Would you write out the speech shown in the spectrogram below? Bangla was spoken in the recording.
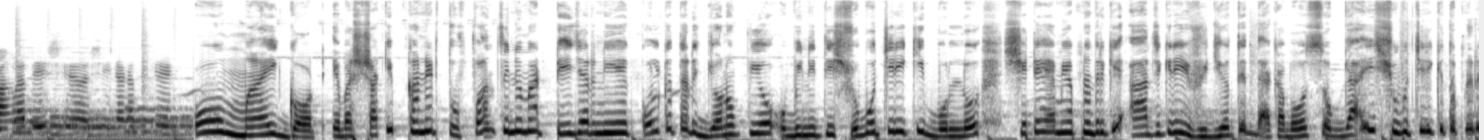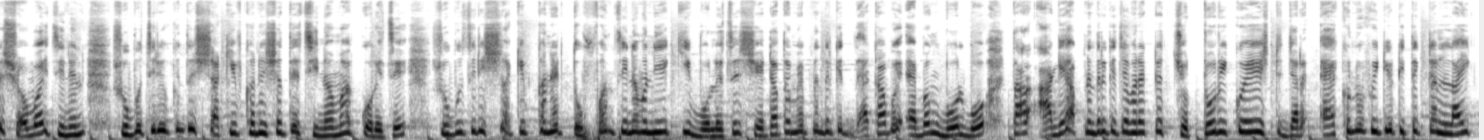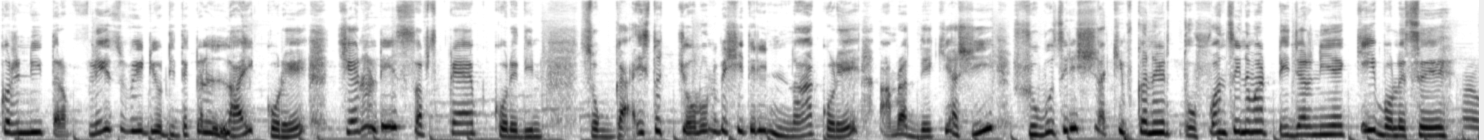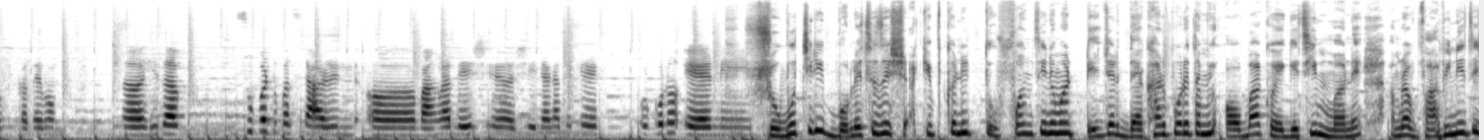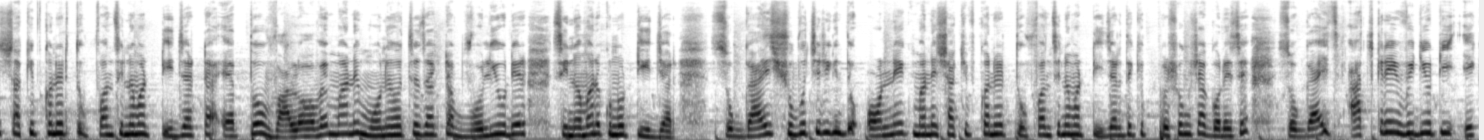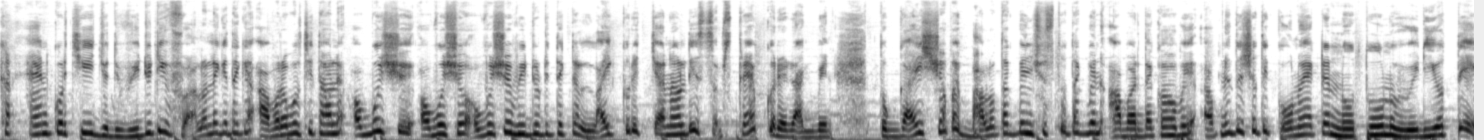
বাংলাদেশ থেকে ও মাই গড, এবার শাকিব খানের তুফান সিনেমার টিজার নিয়ে কলকাতার জনপ্রিয় অভিনেত্রী শুভচিরি কি বলল, সেটাই আমি আপনাদেরকে আজকের এই ভিডিওতে দেখাবো। সো গাইস শুভচিরিকে তো আপনারা সবাই চিনেন। শুভচিরিও কিন্তু শাকিব খানের সাথে সিনেমা করেছে। শুভচিরি শাকিব খানের তুফান সিনেমা নিয়ে কি বলেছে, সেটা তো আমি আপনাদেরকে দেখাবো এবং বলব। তার আগে আপনাদের কাছে আমার একটা ছোট্ট রিকোয়েস্ট যারা এখনও ভিডিওটিতে একটা লাইক করেননি, তারা প্লিজ ভিডিওটিতে একটা লাইক করে চ্যানেলটি সাবস্ক্রাইব করে দিন। সো গাইস তো চলুন বেশি দেরি না করে আমরা দেখে আসি শুভশ্রী শাকিব খানের তুফান সিনেমার টিজার নিয়ে কি বলেছে। এবং a super duper star in Bangladesh সেই জায়গা থেকে ওর কোনো এয়ার নেই। শুভশ্রী বলেছে যে শাকিব খানের তুফান সিনেমার টিজার দেখার পরে তো আমি অবাক হয়ে গেছি। মানে আমরা ভাবিনি যে শাকিব খানের তুফান সিনেমার টিজারটা এত ভালো হবে। মানে মনে হচ্ছে যে একটা বলিউডের সিনেমার কোনো টিজার সো গাইজ শুভশ্রী কিন্তু অনেক মানে শাকিব খানের তুফান সিনেমার টিজার দেখে প্রশংসা করেছে। সো গাইজ আজকের এই ভিডিওটি এখানে অ্যান্ড করছি। যদি ভিডিওটি ভালো লেগে থাকে, আবারও বলছি, তাহলে অবশ্যই অবশ্যই অবশ্যই ভিডিওটিতে একটা লাইক করে চ্যানেলটি সাবস্ক্রাইব করে রাখবেন। তো গাইজ সবাই ভালো থাকবেন, সুস্থ থাকবেন। আবার দেখা হবে আপনাদের সাথে কোনো একটা নতুন ভিডিওতে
